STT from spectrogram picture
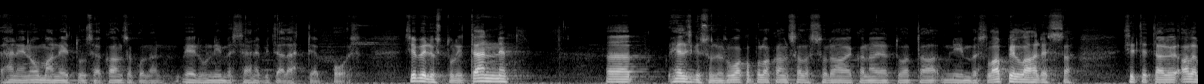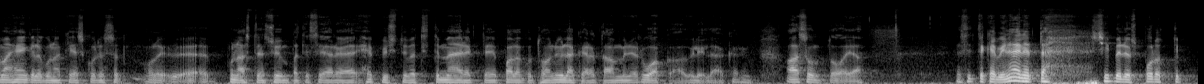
hänen oman etunsa ja kansakunnan edun nimessä hänen pitää lähteä pois. Sibelius tuli tänne. Helsingissä oli ruokapula kansallissodan aikana ja tuota, niin myös Lapinlahdessa. Sitten täällä oli alemman henkilökunnan keskuudessa oli punaisten sympatiseereja ja he pystyivät sitten määrittelemään paljonko tuohon yläkertaan meni ruokaa ylilääkärin asuntoon. Ja ja sitten kävi näin, että Sibelius pudotti,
